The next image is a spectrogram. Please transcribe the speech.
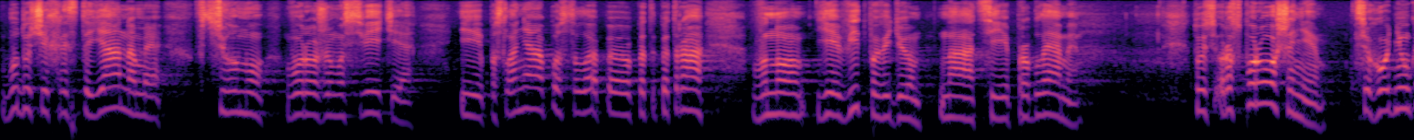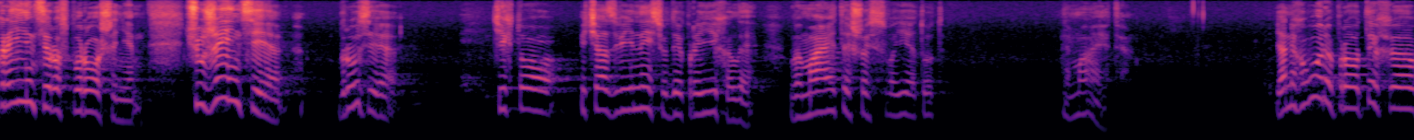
будучи християнами в цьому ворожому світі. І послання апостола е, Петра, воно є відповіддю на ці проблеми. Тобто розпорошені. Сьогодні українці розпорошені. Чужинці, друзі, ті, хто під час війни сюди приїхали, ви маєте щось своє тут? Не маєте. Я не говорю про тих е,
